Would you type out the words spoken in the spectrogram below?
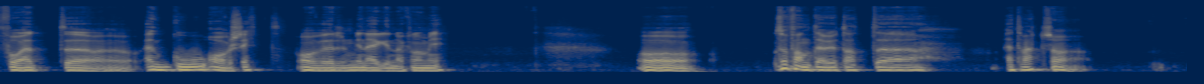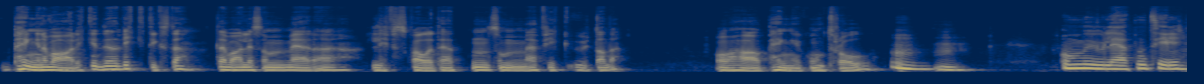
få et, eh, en god oversikt over min egen økonomi. Og så fant jeg ut at etter hvert så Pengene var ikke det viktigste. Det var liksom mer eh, livskvaliteten som jeg fikk ut av det. Å ha pengekontroll. Og muligheten til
